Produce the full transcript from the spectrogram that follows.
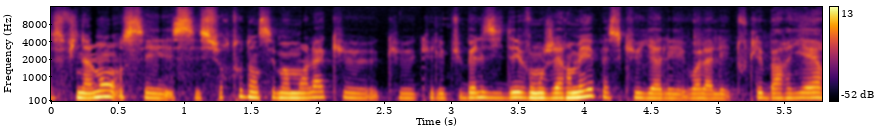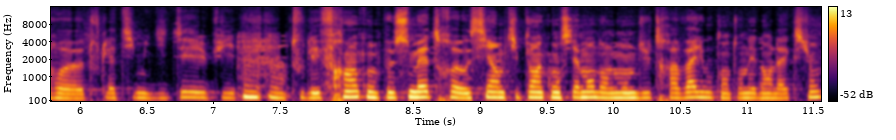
finalement, c'est surtout dans ces moments-là que, que, les plus belles idées vont germer parce qu'il y a les, voilà, les, toutes les barrières, toute la timidité et puis mm, mm. tous les freins qu'on peut se mettre aussi un petit peu inconsciemment dans le monde du travail ou quand on est dans l'action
